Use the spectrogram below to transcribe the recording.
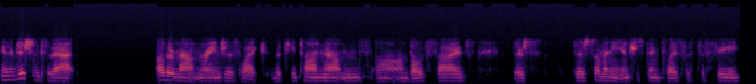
in addition to that, other mountain ranges like the Teton Mountains uh, on both sides. There's there's so many interesting places to see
